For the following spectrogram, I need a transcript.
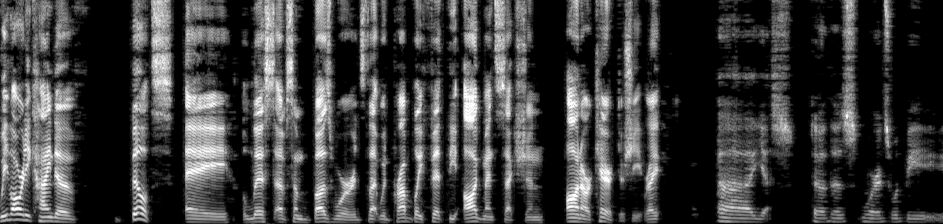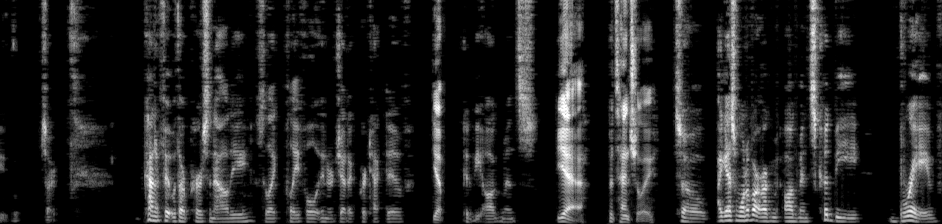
We've already kind of built a list of some buzzwords that would probably fit the augment section on our character sheet, right? Uh, yes. So those words would be, sorry, kind of fit with our personality. So like playful, energetic, protective. Yep. Could be augments. Yeah, potentially. So I guess one of our aug- augments could be brave.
